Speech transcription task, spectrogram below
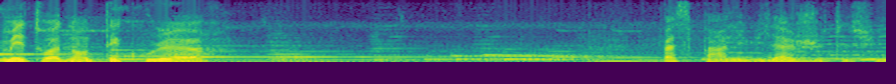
Mets-toi dans tes couleurs. Passe par les villages, je te suis.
